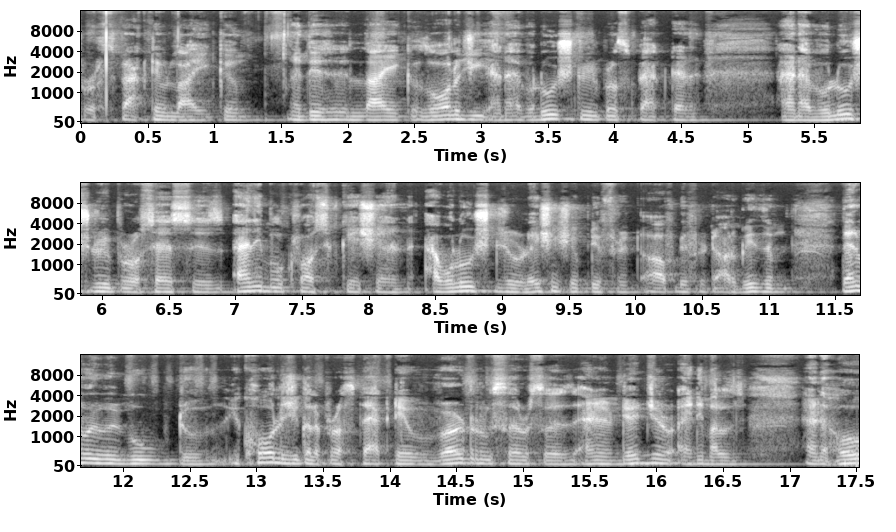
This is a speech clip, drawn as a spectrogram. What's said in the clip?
perspective like this is like zoology and evolutionary perspective and evolutionary processes animal classification evolutionary relationship different of different organisms then we will move to ecological perspective world resources and endangered animals and how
